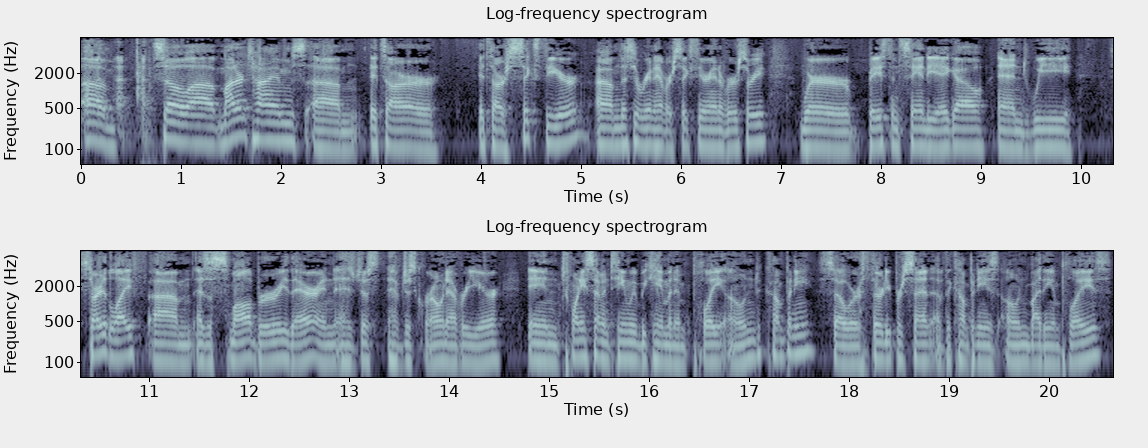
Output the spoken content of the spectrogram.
um, so uh, modern times, um, it's our it's our sixth year. Um, this year we're going to have our sixth year anniversary. We're based in San Diego, and we started life um, as a small brewery there, and has just have just grown every year. In 2017, we became an employee owned company, so we're 30 percent of the company is owned by the employees,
